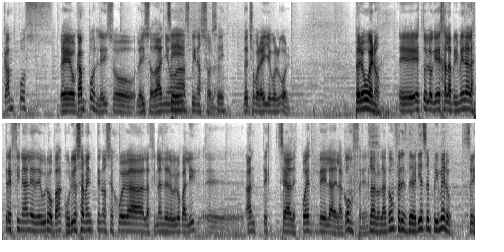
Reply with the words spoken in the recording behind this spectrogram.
Campos eh, o Campos le hizo le hizo daño Sí, a Spinazzola. Sí. De hecho, por ahí llegó el gol. Pero bueno, eh, esto es lo que deja la primera de las tres finales de Europa. Curiosamente no se juega la final de la Europa League eh, antes, o sea, después de la de la Conference. Claro, la conference debería ser primero. Sí.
